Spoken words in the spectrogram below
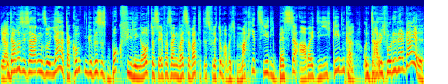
Ja. Und da muss ich sagen, so, ja, da kommt ein gewisses Bock-Feeling auf, dass sie einfach sagen, weißt du was, das ist vielleicht dumm, aber ich mache jetzt hier die beste Arbeit, die ich geben kann. Und dadurch wurde der geil.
